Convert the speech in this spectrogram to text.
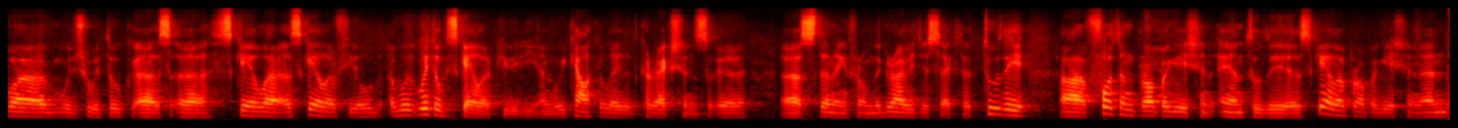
uh, which we took as a scalar, a scalar field. We, we, took scalar QED, and we calculated corrections stemming from the gravity sector to the photon propagation and to the scalar propagation. And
